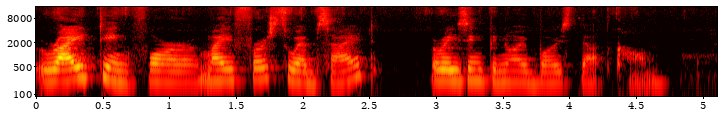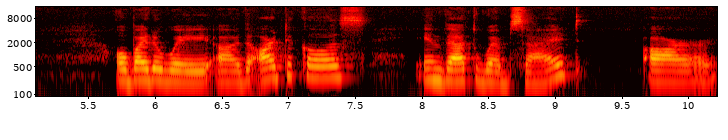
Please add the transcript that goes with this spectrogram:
writing for my first website, raisingpinoyboys.com. Oh, by the way, uh, the articles in that website are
